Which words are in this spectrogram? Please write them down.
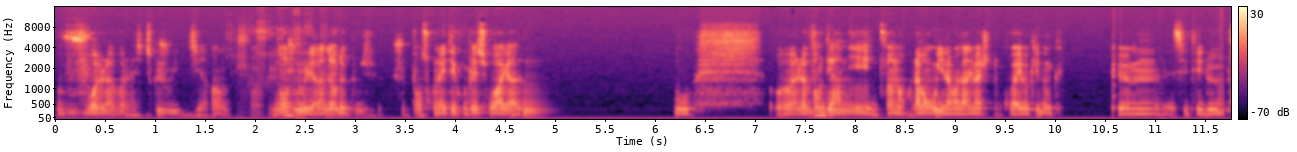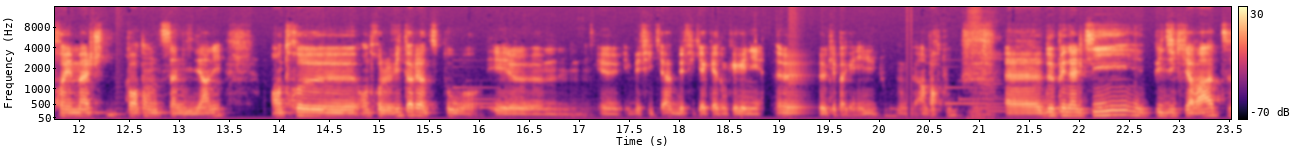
voilà, voilà ce que je voulais dire. non, je voulais rien dire de plus. Je pense qu'on a été complet sur Braga. l'avant-dernier, enfin non, l'avant, oui, l'avant-dernier match qu'on va évoquer. Donc, euh, c'était le premier match important de samedi dernier entre, entre le Vitoria Tour et, le, et Béfica. Béfica qui a donc gagné, euh, qui n'a pas gagné du tout, donc un partout. Euh, deux penalties, Pidi qui rate,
